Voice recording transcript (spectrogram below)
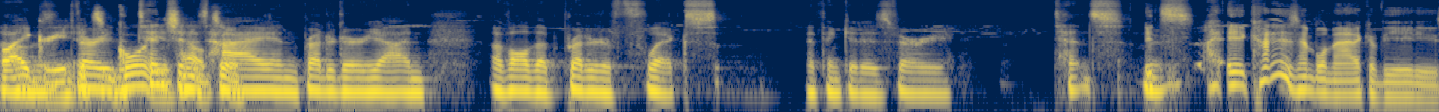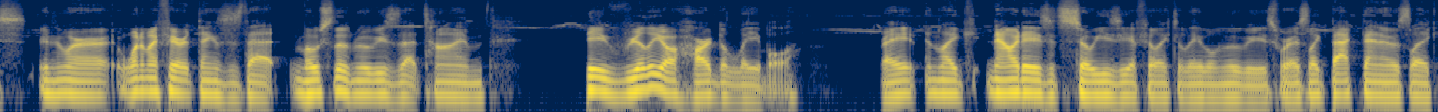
Oh, I Um, agree. It's It's very the gory as tension hell, is too. high in Predator, yeah, and of all the Predator flicks, I think it is very tense. movie. It's it kind of is emblematic of the '80s, and where one of my favorite things is that most of those movies at that time, they really are hard to label, right? And like nowadays, it's so easy. I feel like to label movies, whereas like back then, it was like,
